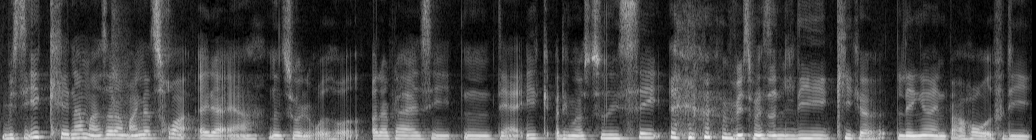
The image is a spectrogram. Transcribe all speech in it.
Hvis de ikke kender mig, så er der jo mange, der tror, at jeg er naturlig rødhåret. Og der plejer jeg at sige, mm, det er jeg ikke, og det kan man også tydeligt se, hvis man sådan lige kigger længere end bare håret, fordi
